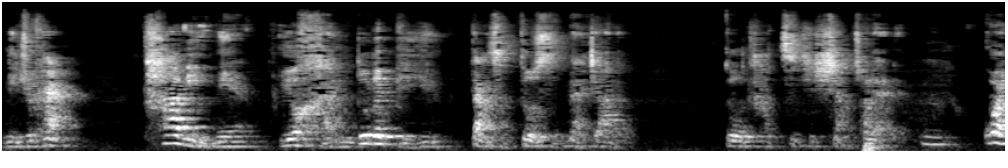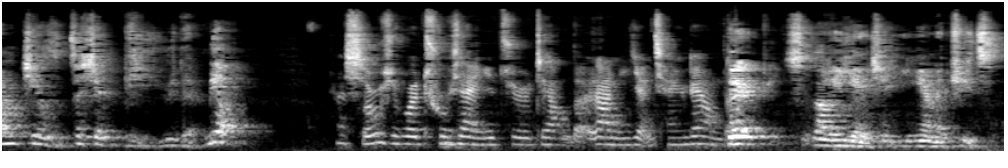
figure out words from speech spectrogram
你去看，它里面有很多的比喻，但是都是卖家的，都是他自己想出来的。嗯，关键是这些比喻的妙，它时不时会出现一句这样的让你眼前一亮的，对，是让你眼前一亮的句子。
